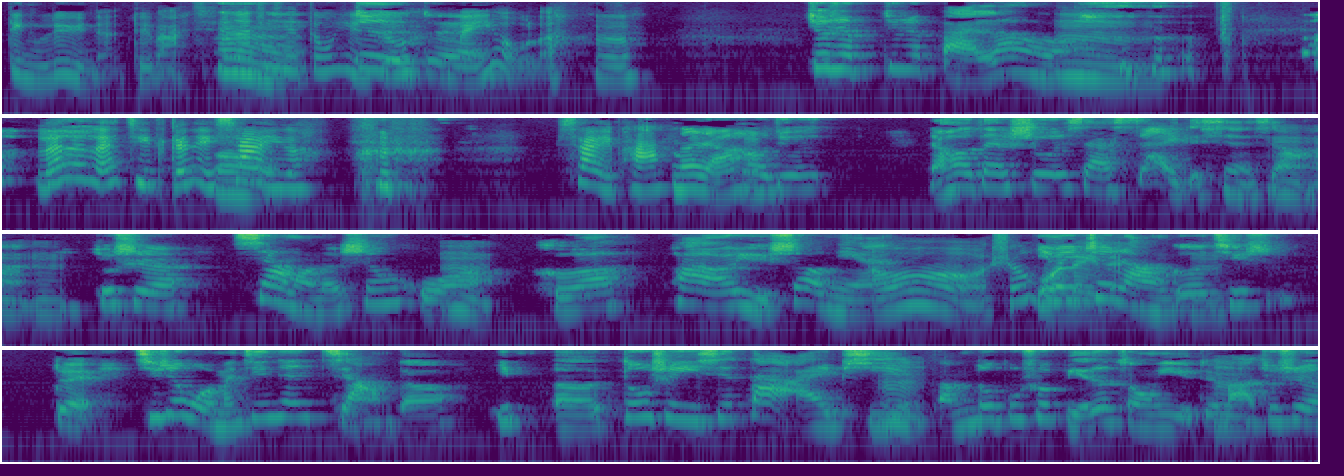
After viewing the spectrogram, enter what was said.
定律呢，对吧？现在这些东西都没有了，嗯，嗯就是就是摆烂了。嗯，来 来来，紧赶紧下一个，嗯、下一趴。那然后就。然后再说一下下一个现象哈、嗯嗯，就是《向往的生活》和《花儿与少年》哦，生活因为这两个其实，对，其实我们今天讲的一呃，都是一些大 IP，咱们都不说别的综艺，对吧？就是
